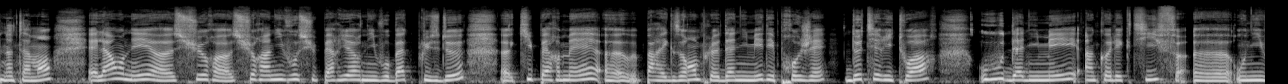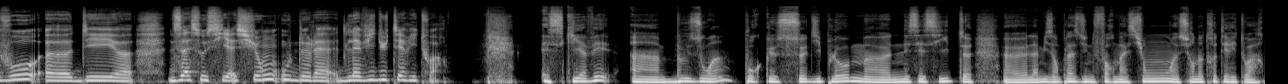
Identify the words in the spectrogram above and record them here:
notamment. Et là, on est euh, sur euh, sur un niveau supérieur, niveau bac plus 2, euh, qui permet, par exemple, d'animer des projets de territoire ou d'animer un collectif au niveau des, des, associations ou de la, de la vie du territoire. Est-ce qu'il y avait un besoin pour que ce diplôme euh, nécessite euh, la mise en place d'une formation euh, sur notre territoire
